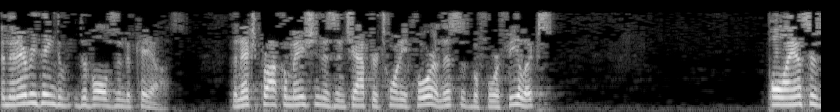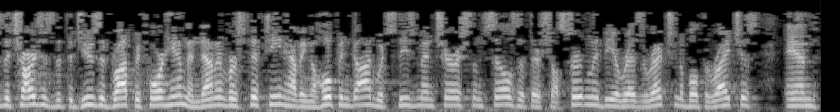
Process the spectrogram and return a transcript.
And then everything devolves into chaos. The next proclamation is in chapter 24, and this is before Felix. Paul answers the charges that the Jews had brought before him, and down in verse 15, having a hope in God, which these men cherish themselves, that there shall certainly be a resurrection of both the righteous and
